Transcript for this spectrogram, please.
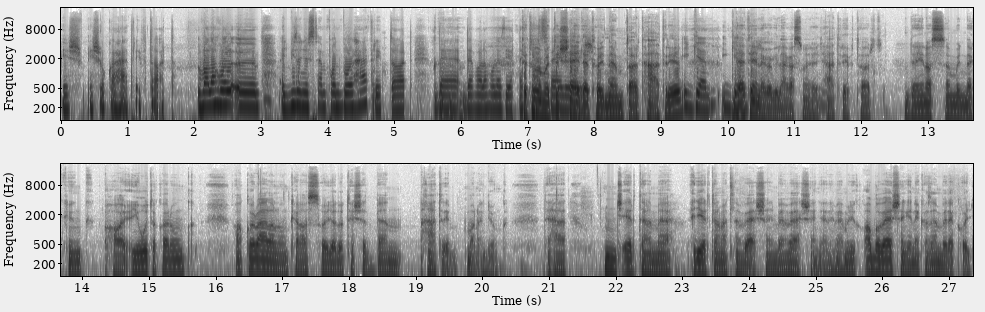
és, és sokkal hátrébb tart valahol ö, egy bizonyos szempontból hátrébb tart, de, de valahol azért neki Te tudom, hogy te sejted, hogy nem tart hátrébb. Igen, igen. De tényleg a világ azt mondja, hogy hátrébb tart de én azt hiszem, hogy nekünk, ha jót akarunk, akkor vállalunk kell azt, hogy adott esetben hátrébb maradjunk. Tehát nincs értelme egy értelmetlen versenyben versenyelni, mert mondjuk abba versengenek az emberek, hogy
